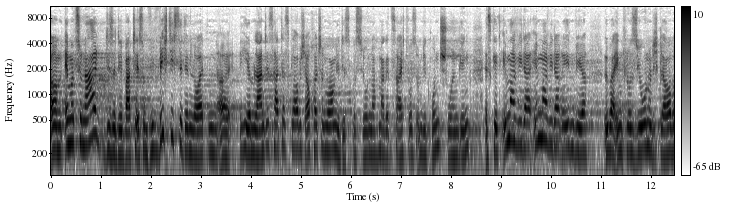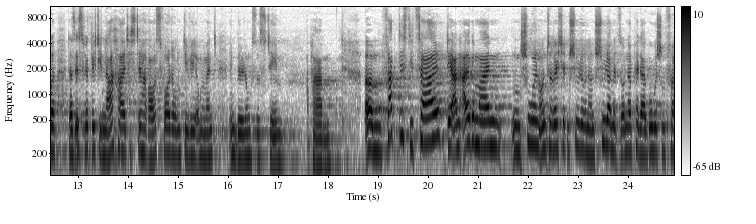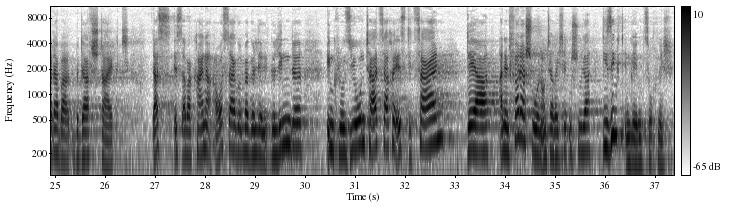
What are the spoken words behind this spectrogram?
ähm, emotional diese Debatte ist und wie wichtig sie den Leuten äh, hier im Land ist, hat das, glaube ich, auch heute Morgen die Diskussion noch mal gezeigt, wo es um die Grundschulen ging. Es geht immer wieder, immer wieder reden wir über Inklusion und ich glaube, das ist wirklich die nachhaltigste Herausforderung, die wir im Moment im Bildungssystem haben. Ähm, Fakt ist, die Zahl der an allgemeinen Schulen unterrichteten Schülerinnen und Schüler mit sonderpädagogischem Förderbedarf steigt. Das ist aber keine Aussage über gelingende Inklusion. Tatsache ist, die Zahlen der an den Förderschulen unterrichteten Schüler, die sinkt im Gegenzug nicht.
